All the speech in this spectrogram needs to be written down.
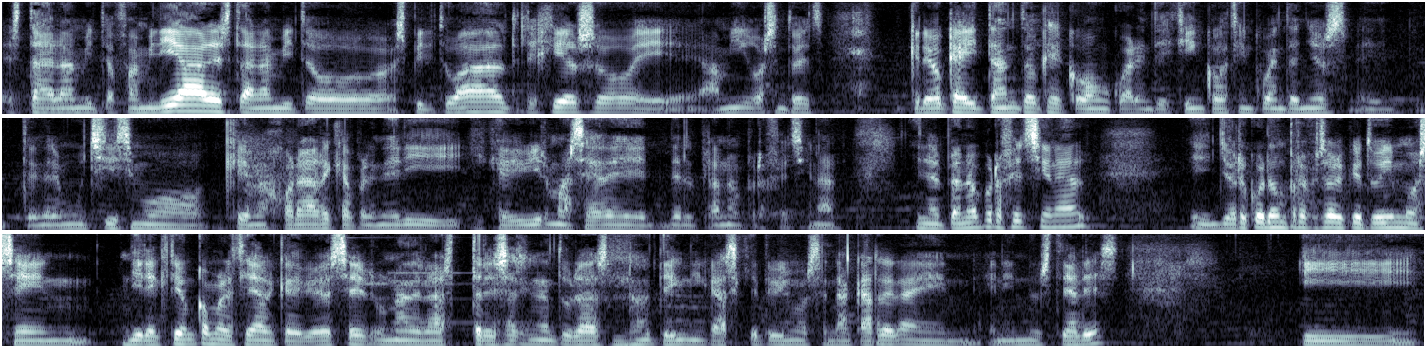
está el ámbito familiar, está el ámbito espiritual, religioso, eh, amigos. Entonces, creo que hay tanto que con 45 o 50 años eh, tendré muchísimo que mejorar, que aprender y, y que vivir más allá de, del plano profesional. Y en el plano profesional, eh, yo recuerdo un profesor que tuvimos en dirección comercial, que debió ser una de las tres asignaturas no técnicas que tuvimos en la carrera en, en industriales, y,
